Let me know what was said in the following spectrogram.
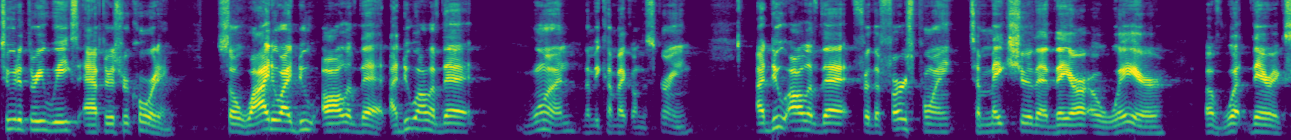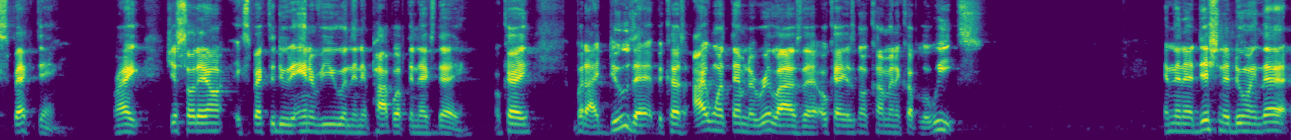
two to three weeks after its recording. So why do I do all of that? I do all of that. One, let me come back on the screen. I do all of that for the first point to make sure that they are aware of what they're expecting right? Just so they don't expect to do the interview and then it pop up the next day. Okay. But I do that because I want them to realize that, okay, it's going to come in a couple of weeks. And then in addition to doing that,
